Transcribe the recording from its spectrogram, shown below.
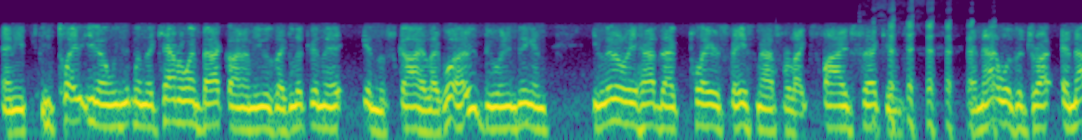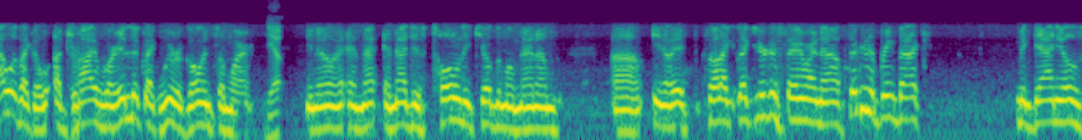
and he he played. You know, when, when the camera went back on him, he was like looking in the in the sky, like, "Well, I didn't do anything," and he literally had that player's face mask for like five seconds, and that was a drive, and that was like a, a drive where it looked like we were going somewhere. Yep. you know, and that and that just totally killed the momentum. Uh, you know, if, so like like you're just saying right now, if they're going to bring back McDaniels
